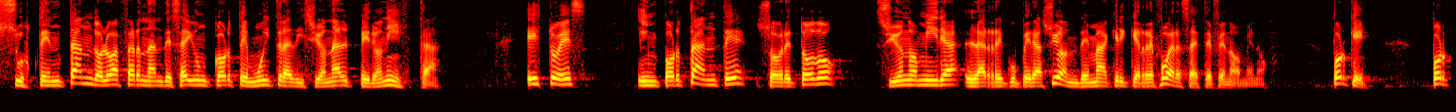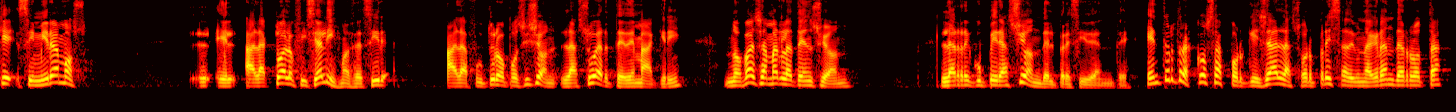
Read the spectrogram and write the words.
sustentándolo a Fernández hay un corte muy tradicional peronista. Esto es importante, sobre todo si uno mira la recuperación de Macri que refuerza este fenómeno. ¿Por qué? Porque si miramos al actual oficialismo, es decir, a la futura oposición, la suerte de Macri, nos va a llamar la atención la recuperación del presidente. Entre otras cosas porque ya la sorpresa de una gran derrota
